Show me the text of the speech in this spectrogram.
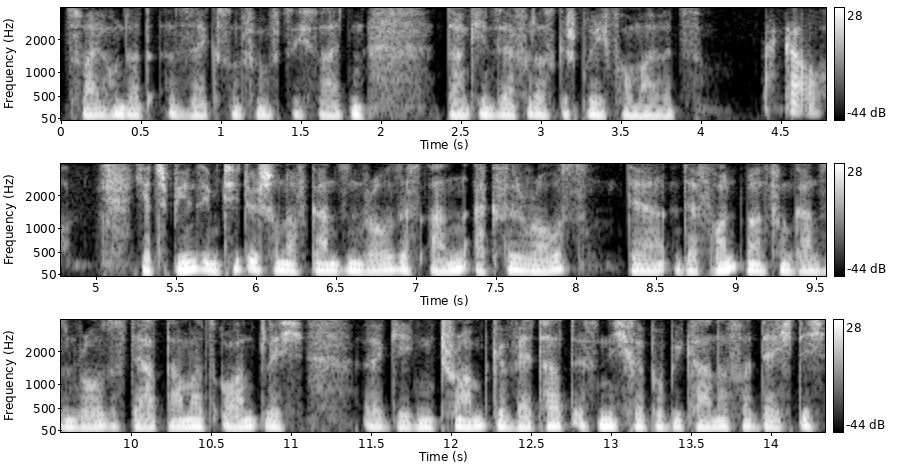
256 Seiten. Danke Ihnen sehr für das Gespräch, Frau Meiritz. Danke auch. Jetzt spielen Sie im Titel schon auf Guns N' Roses an. Axel Rose, der, der Frontmann von Guns N' Roses, der hat damals ordentlich äh, gegen Trump gewettert, ist nicht Republikaner verdächtig.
